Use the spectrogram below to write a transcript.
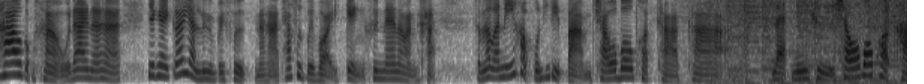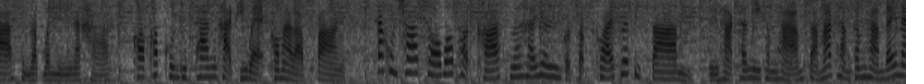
ข้าวกับเหาได้นะคะ ยังไงก็อย่าลืมไปฝึกนะคะ ถ้าฝึกบ่อยๆ เก่งขึ้นแน่นอนค่ะสำหรับวันนี้ขอบคุณที่ติดตาม showable Podcast ค่ะ และนี่คือ s h o w a b l e Podcast สำหรับวันนี้นะคะ ขอขอบคุณทุกท่านค่ะที่แวะเข้ามารับฟัง ถ้าคุณชอบ showable Podcast นะคะ อย่าลืมกด subscribe เพื่อติดตาม หรือหากท่านมีคำถามสามารถถามคำถามได้ใน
